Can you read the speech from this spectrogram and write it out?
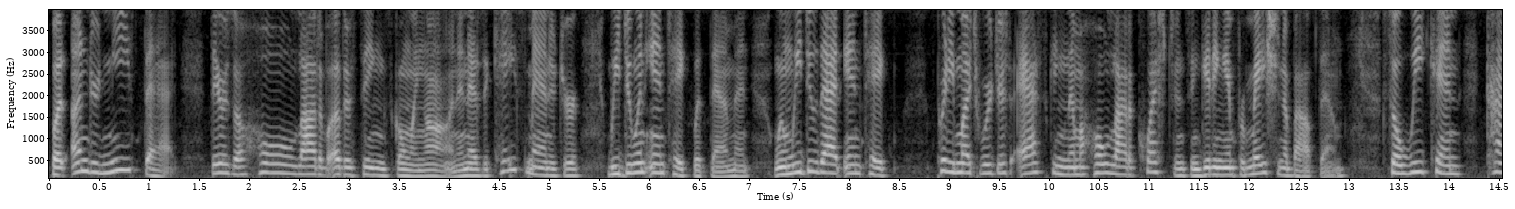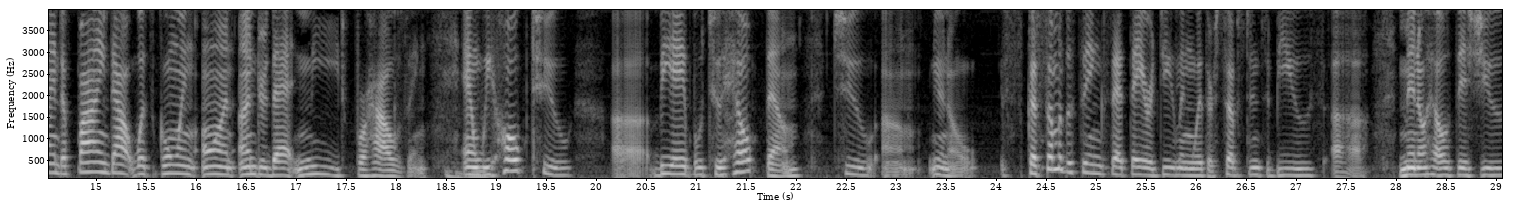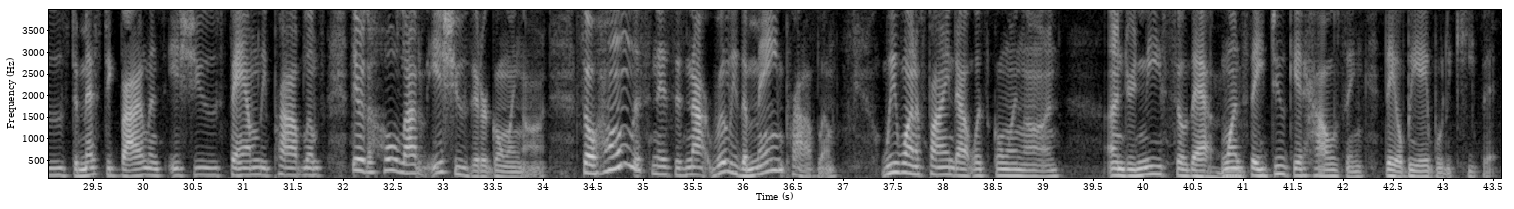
But underneath that, there's a whole lot of other things going on. And as a case manager, we do an intake with them. And when we do that intake, pretty much we're just asking them a whole lot of questions and getting information about them so we can kind of find out what's going on under that need for housing. Mm-hmm. And we hope to uh, be able to help them to, um, you know, because some of the things that they are dealing with are substance abuse, uh, mental health issues, domestic violence issues, family problems. There's a whole lot of issues that are going on. So homelessness is not really the main problem we want to find out what's going on underneath so that mm-hmm. once they do get housing, they'll be able to keep it.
